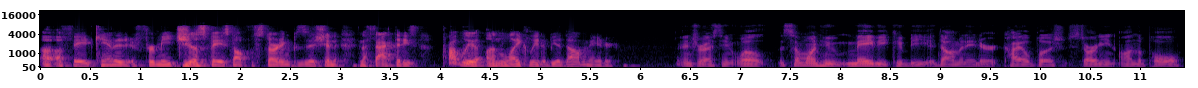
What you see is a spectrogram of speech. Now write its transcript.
a, a, fade candidate for me, just based off of starting position and the fact that he's probably unlikely to be a dominator. Interesting. Well, someone who maybe could be a dominator, Kyle Busch, starting on the pole,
